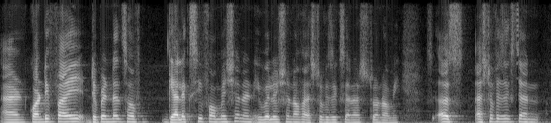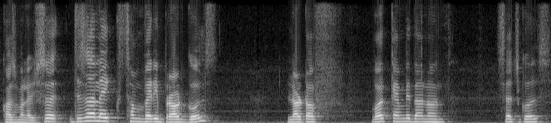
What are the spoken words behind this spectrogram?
and quantify dependence of galaxy formation and evolution of astrophysics and astronomy uh, astrophysics and cosmology. So these are like some very broad goals lot of work can be done on such goals.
